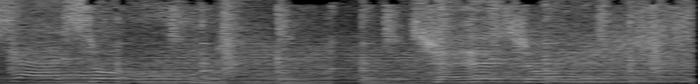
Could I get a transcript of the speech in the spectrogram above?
sad songs, sad songs.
